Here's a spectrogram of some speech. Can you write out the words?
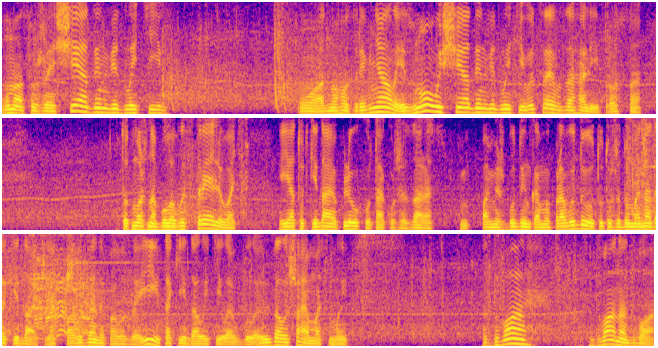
У нас уже ще один відлетів. Одного зрівняли. І знову ще один відлетів. І це взагалі просто. Тут можна було вистрелювати. І я тут кидаю плюху, так уже зараз поміж будинками проведу. Тут уже думаю, треба кидати. Як повезе, не повезе. І такі долетіли вбили. І залишаємось ми. Два. Два на два.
